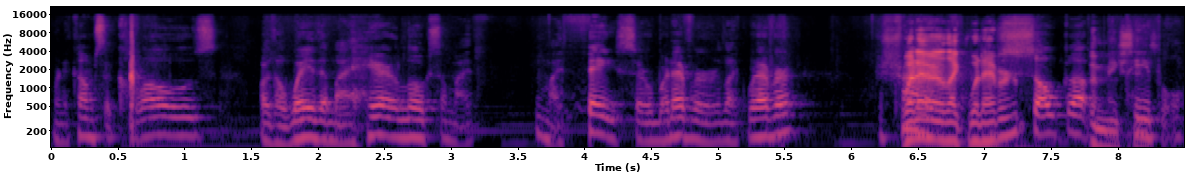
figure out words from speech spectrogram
when it comes to clothes or the way that my hair looks on my my face or whatever, like whatever, just trying Whatever, to like whatever. soak up makes sense. people.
